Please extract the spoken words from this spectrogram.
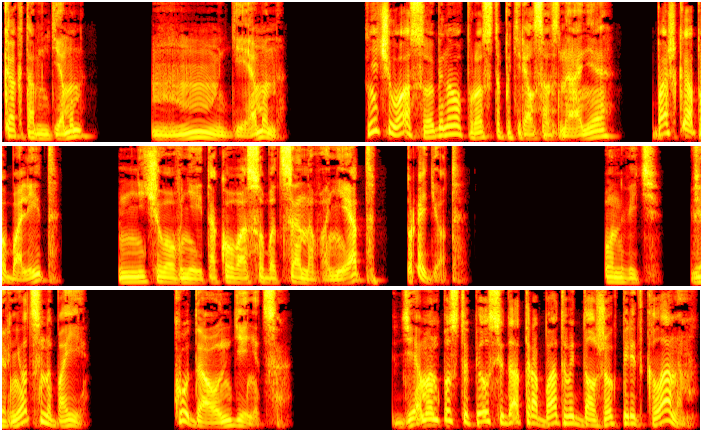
как там демон?» Ммм, демон. Ничего особенного, просто потерял сознание. Башка поболит. Ничего в ней такого особо ценного нет. Пройдет. Он ведь вернется на бои? Куда он денется? Демон поступил сюда отрабатывать должок перед кланом.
